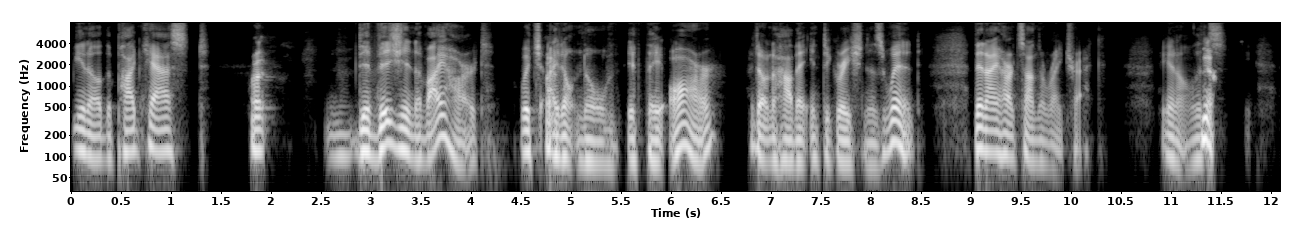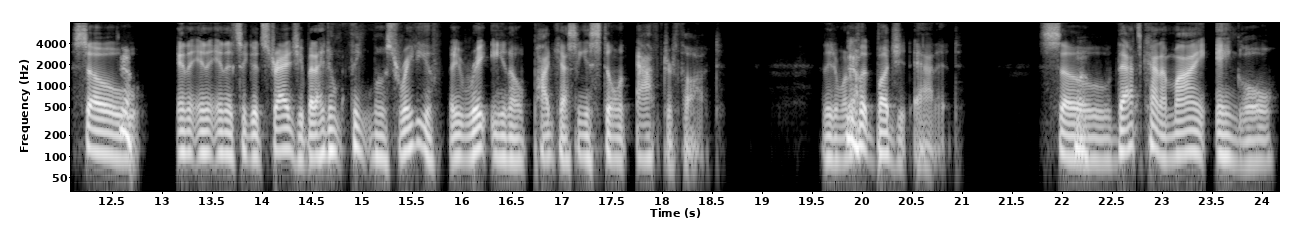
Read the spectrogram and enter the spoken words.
you know the podcast Right. division of iHeart, which I don't know if they are, I don't know how that integration has went, then iHeart's on the right track. You know, Yeah. so Yeah. and, and and it's a good strategy, but I don't think most radio, uh, you know, podcasting is still an afterthought. They don't want to Yeah. put budget at it. So that's kind of my angle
